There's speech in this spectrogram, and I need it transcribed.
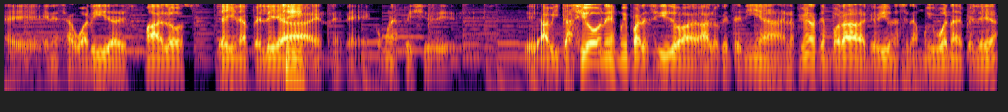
eh, en esa guarida de estos malos y hay una pelea Sí. en, en- en como una especie de, de habitaciones muy parecido a, a lo que tenía en la primera temporada que vi una escena muy buena de pelea.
